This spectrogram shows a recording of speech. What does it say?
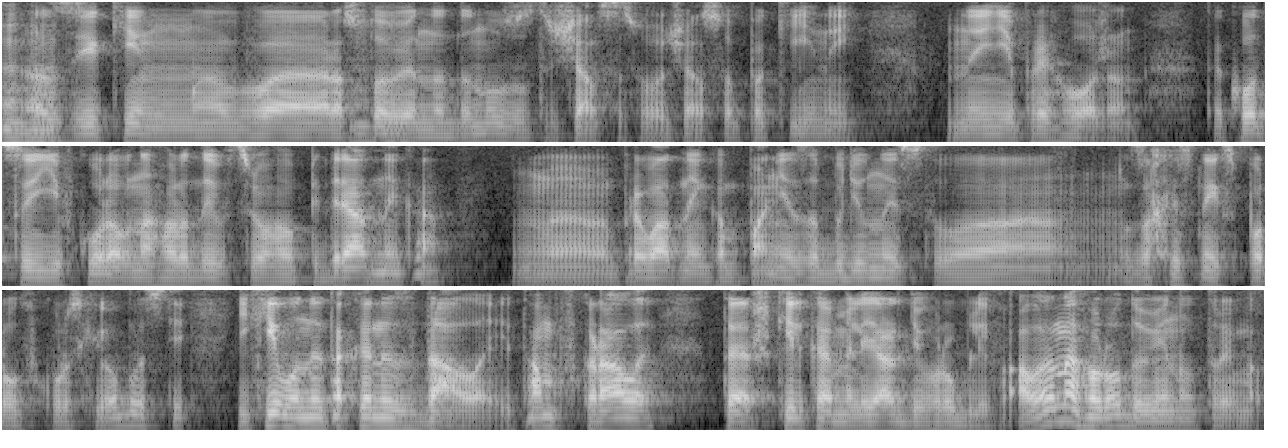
е, з яким в Ростові на Дону зустрічався свого часу покійний нині Пригожин. Так от цей Євкуров нагородив цього підрядника е, приватної компанії за будівництво е, захисних споруд в Курській області, які вони так і не здали. І там вкрали теж кілька мільярдів рублів. Але нагороду він отримав.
